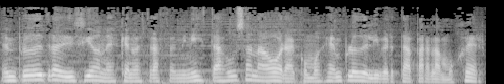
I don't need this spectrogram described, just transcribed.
en pro de tradiciones que nuestras feministas usan ahora como ejemplo de libertad para la mujer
